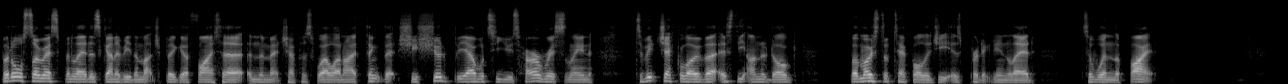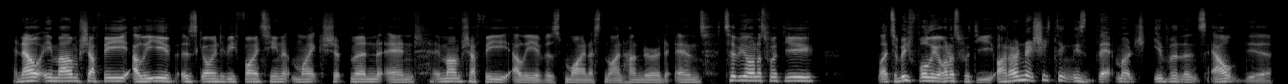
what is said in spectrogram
But also Aspen Ladd is going to be the much bigger fighter in the matchup as well. And I think that she should be able to use her wrestling to beat Shakalova as the underdog. But most of Tapology is predicting Ladd to win the fight. And now Imam Shafi Aliyev is going to be fighting Mike Shipman, and Imam Shafi Aliyev is minus 900. And to be honest with you, like to be fully honest with you, I don't actually think there's that much evidence out there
